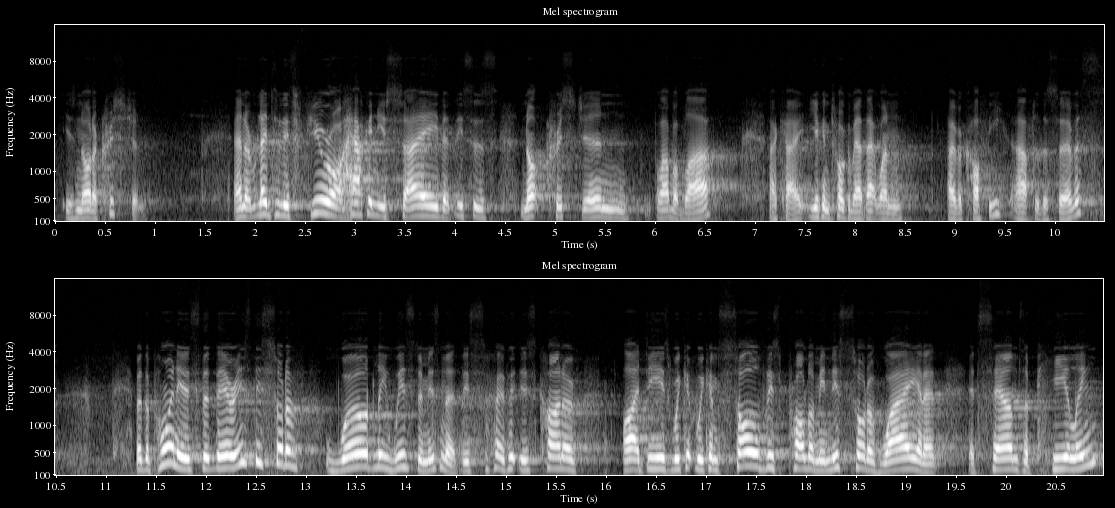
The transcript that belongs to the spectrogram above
is not a Christian. And it led to this furor how can you say that this is not Christian, blah, blah, blah. Okay, you can talk about that one over coffee after the service. But the point is that there is this sort of worldly wisdom, isn't it? This, this kind of ideas, we can, we can solve this problem in this sort of way, and it, it sounds appealing,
